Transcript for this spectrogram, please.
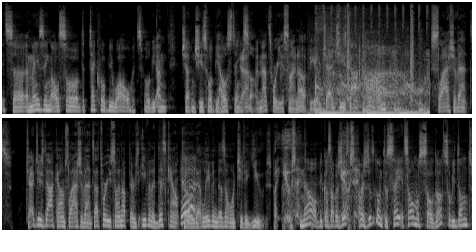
It's uh, amazing. Also, the tech will be wow. It will be, and Chad and Cheese will be hosting. Yeah, So and that's where you sign up. You go to chadcheese.com slash events. Chadcheese.com slash events. That's where you sign up. There's even a discount Yeah. code that Lieven doesn't want you to use, but use it. no, because I was just I was just going to say it's almost sold out. So we don't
